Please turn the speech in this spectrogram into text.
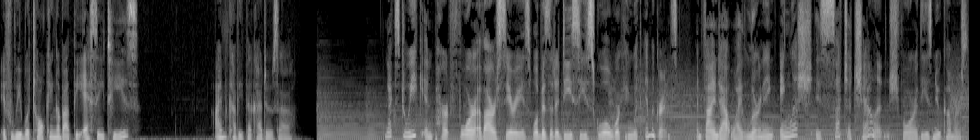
if we were talking about the SATs? I'm Kavitha Cardoza. Next week, in part four of our series, we'll visit a DC school working with immigrants and find out why learning English is such a challenge for these newcomers.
